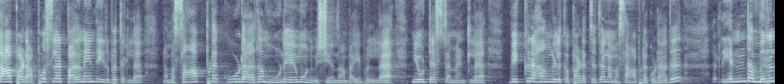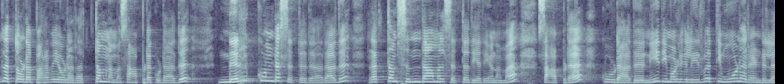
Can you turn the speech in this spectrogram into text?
சாப்பாடு அப்போ சிலர் பதினைந்து இருபத்தெட்டில் நம்ம சாப்பிடக்கூடாத மூணே மூணு விஷயம் தான் பைபிளில். நியூ டெஸ்டமெண்ட்டில் விக்கிரகங்களுக்கு படைச்சதை நம்ம சாப்பிடக்கூடாது. எந்த மிருகத்தோட பறவையோட ரத்தம் நம்ம சாப்பிடக்கூடாது. நெருக்குண்ட செத்தது அதாவது ரத்தம் சிந்தாமல் செத்தது எதையும் நம்ம சாப்பிடக்கூடாது. நீதிமொழிகள் இருபத்தி மூணு ரெண்டில்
